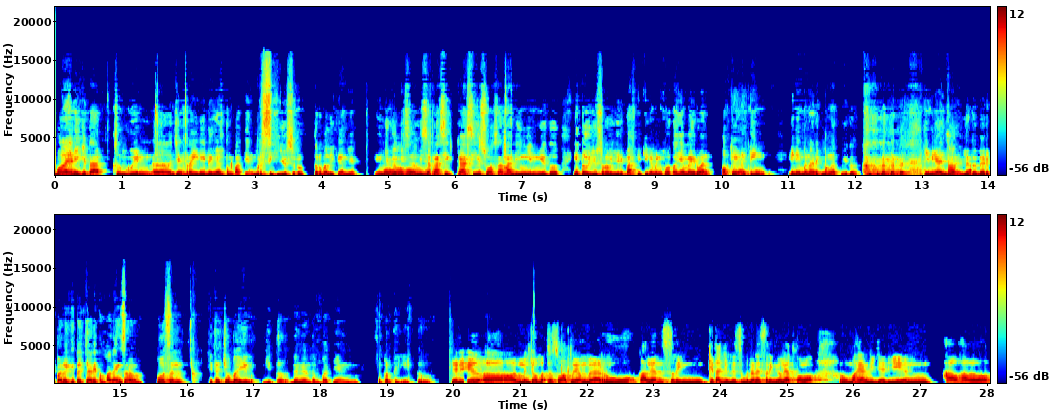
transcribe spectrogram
boleh nih kita suguhin uh, genre ini dengan tempat yang bersih justru terbalikannya. Yang juga oh. bisa bisa ngasih ngasih suasana dingin gitu. Itu justru. Jadi pas dikirimin fotonya Mairwan oke okay, I think ini menarik banget gitu. ini aja oh, gitu daripada kita cari tempat yang serem, bosen. Kita coba yuk gitu dengan tempat yang seperti itu. Jadi uh, mencoba sesuatu yang baru, kalian sering kita juga sebenarnya sering ngeliat kalau rumah yang dijadiin hal-hal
